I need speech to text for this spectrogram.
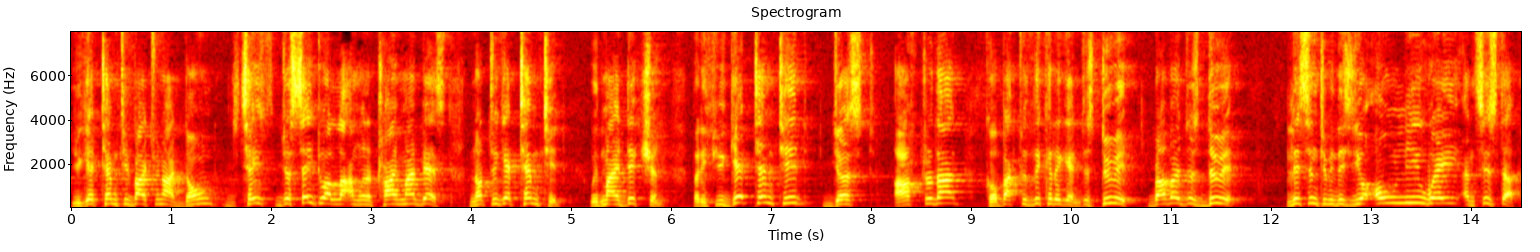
you get tempted by tonight. Don't say, just say to Allah, I'm gonna try my best not to get tempted with my addiction. But if you get tempted, just after that, go back to dhikr again. Just do it. Brother, just do it. Listen to me. This is your only way, and sister,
